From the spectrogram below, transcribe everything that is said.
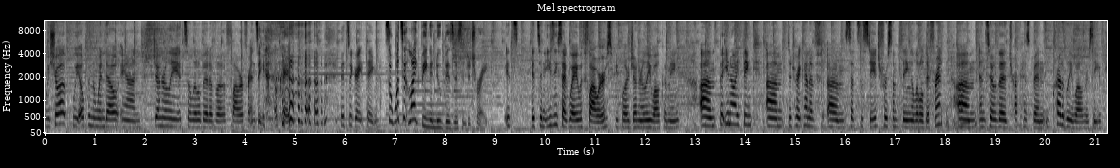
We show up, we open the window, and generally it's a little bit of a flower frenzy. Okay. it's a great thing. So what's it like being a new business in Detroit? It's, it's an easy segue with flowers. People are generally welcoming. Um, but you know, I think um, Detroit kind of um, sets the stage for something a little different, um, and so the truck has been incredibly well received.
